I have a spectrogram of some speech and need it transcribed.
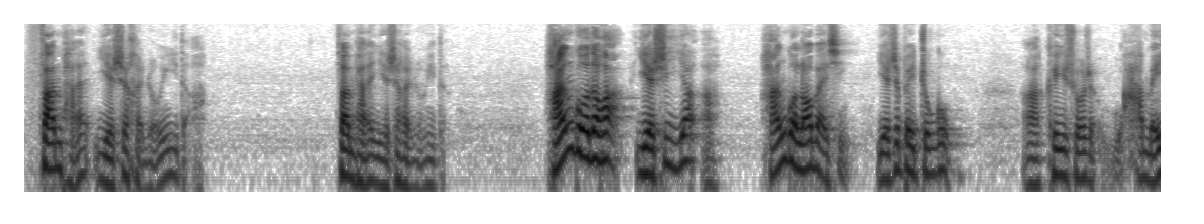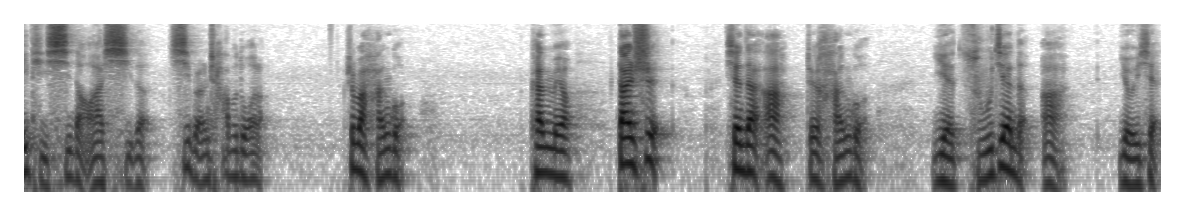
翻盘也是很容易的啊，翻盘也是很容易的。韩国的话也是一样啊，韩国老百姓也是被中共啊可以说是哇媒体洗脑啊洗的基本上差不多了，是吧？韩国看到没有？但是现在啊，这个韩国也逐渐的啊有一些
